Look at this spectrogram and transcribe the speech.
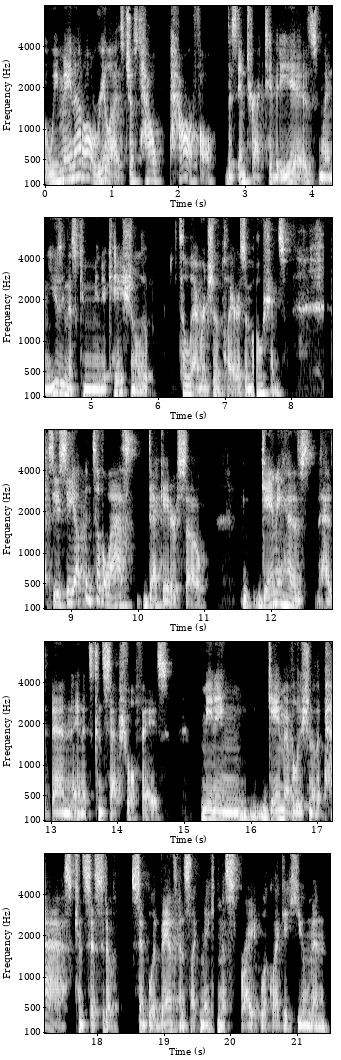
We may not all realize just how powerful this interactivity is when using this communication loop to leverage the player's emotions. So you see, up until the last decade or so, gaming has has been in its conceptual phase meaning game evolution of the past consisted of simple advancements like making a sprite look like a human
